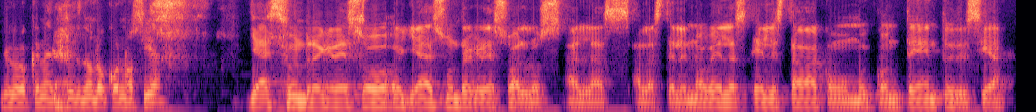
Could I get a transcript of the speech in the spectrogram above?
Yo creo que Netflix no lo conocía. ya es un regreso, ya es un regreso a los, a las, a las telenovelas. Él estaba como muy contento y decía,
